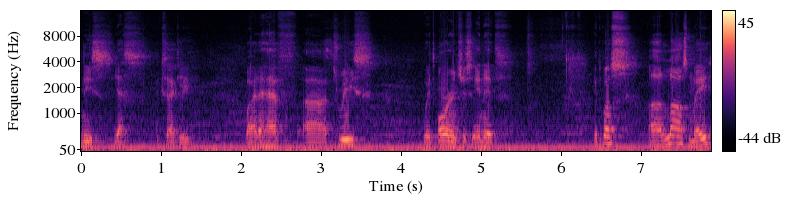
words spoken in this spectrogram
Nice, yes, exactly. Where they have uh, trees with oranges in it. It was uh, last May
